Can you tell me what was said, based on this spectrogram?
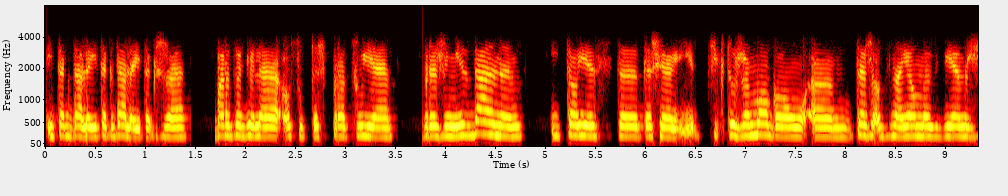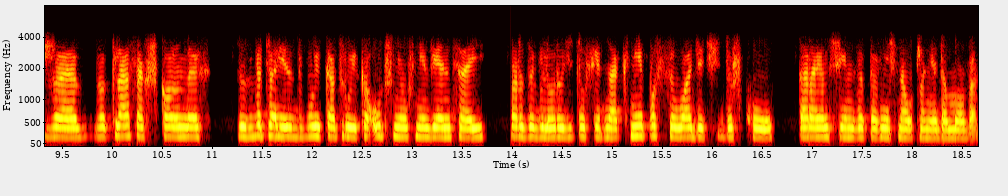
i tak dalej, i tak. Także bardzo wiele osób też pracuje w reżimie zdalnym. I to jest e, też ci, którzy mogą, em, też od znajomych wiem, że w klasach szkolnych zazwyczaj jest dwójka, trójka uczniów, nie więcej. Bardzo wielu rodziców jednak nie posyła dzieci do szkół, starając się im zapewnić nauczanie domowe.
